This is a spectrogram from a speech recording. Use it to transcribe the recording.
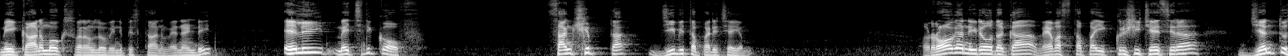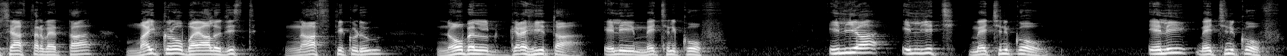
మీ కానమోకు స్వరంలో వినిపిస్తాను వినండి. ఎలి మెచ్నికోఫ్. సంక్షిప్త జీవిత పరిచయం. రోగ నిరోధక వ్యవస్థపై కృషి చేసిన జంతు శాస్త్రవేత్త మైక్రోబయాలజిస్ట్ నాస్తికుడు నోబెల్ గ్రహీత ఎలి మెచ్నికోఫ్. ఇలియా ఇల్యిచ్ మెచ్నికోవ్. ఎలి మెచ్నికోఫ్.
